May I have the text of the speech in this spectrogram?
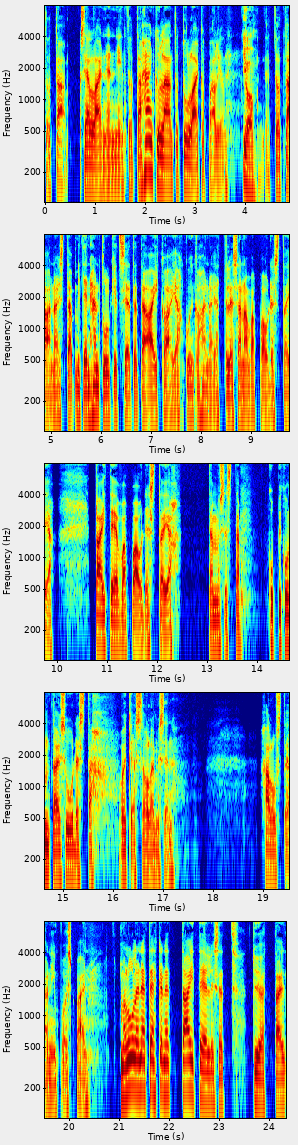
tota, sellainen, niin tota, hän kyllä antoi tulla aika paljon Joo. Tota, näistä, miten hän tulkitsee tätä aikaa ja kuinka hän ajattelee sananvapaudesta ja taiteen vapaudesta ja tämmöisestä kuppikuntaisuudesta oikeassa olemisen halusta ja niin poispäin. Mä luulen, että ehkä ne taiteelliset työt tai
